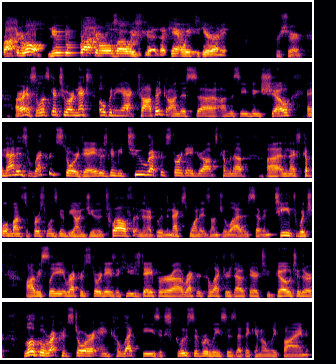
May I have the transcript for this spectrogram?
Rock and roll, new rock and roll is always good. I can't wait to hear anything for sure. All right, so let's get to our next opening act topic on this uh, on this evening's show, and that is Record Store Day. There's going to be two Record Store Day drops coming up uh, in the next couple of months. The first one's going to be on June the 12th, and then I believe the next one is on July the 17th. Which obviously, Record Store Day is a huge day for uh, record collectors out there to go to their local record store and collect these exclusive releases that they can only find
